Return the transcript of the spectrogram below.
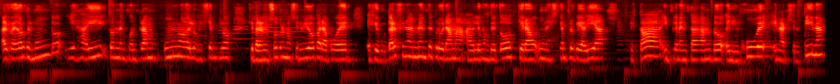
alrededor del mundo y es ahí donde encontramos uno de los ejemplos que para nosotros nos sirvió para poder ejecutar finalmente el programa Hablemos de Todos, que era un ejemplo que había estaba implementando el INJUVE en Argentina,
